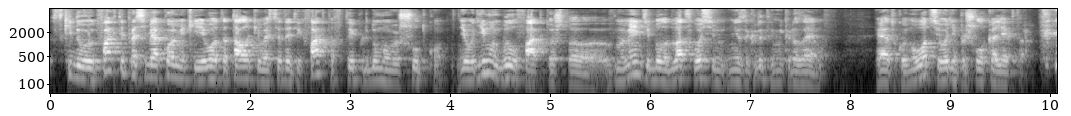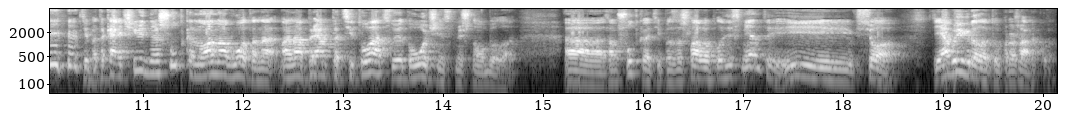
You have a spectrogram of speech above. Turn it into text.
Скидывают факты про себя комики, и вот отталкиваясь от этих фактов, ты придумываешь шутку. И у Димы был факт, то, что в моменте было 28 незакрытых микрозаймов. Я такой, ну вот сегодня пришел коллектор. Типа такая очевидная шутка, но она вот, она, она прям под ситуацию, это очень смешно было. А, Там шутка, типа, зашла в аплодисменты, и все. Я выиграл эту прожарку.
